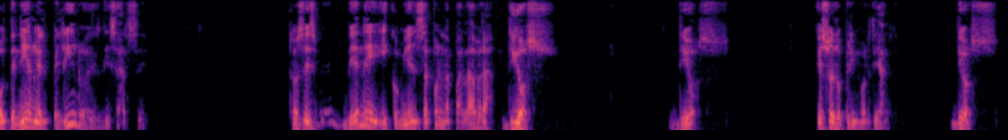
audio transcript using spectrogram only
o tenían el peligro de deslizarse. Entonces viene y comienza con la palabra Dios. Dios. Eso es lo primordial. Dios,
